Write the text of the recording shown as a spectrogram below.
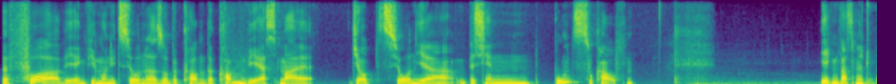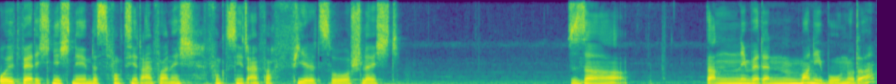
bevor wir irgendwie Munition oder so bekommen, bekommen wir erstmal die Option hier ein bisschen Boons zu kaufen. Irgendwas mit Ult werde ich nicht nehmen, das funktioniert einfach nicht. Funktioniert einfach viel zu schlecht. So, dann nehmen wir den Money Boon, oder?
